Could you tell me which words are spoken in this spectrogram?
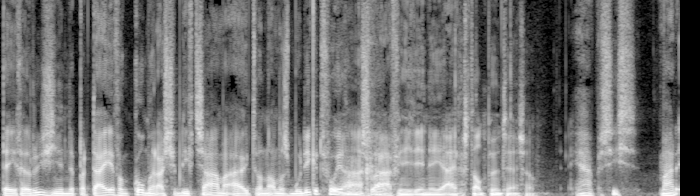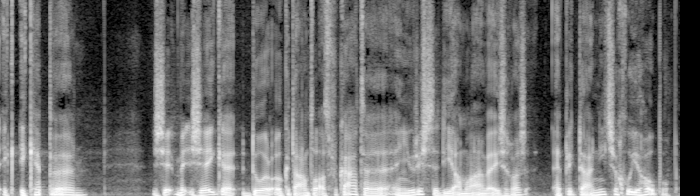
tegen ruziende partijen. Van kom er alsjeblieft samen uit. Want anders moet ik het voor je ja, aanslaan. Graaf je niet in je eigen standpunten en zo. Ja, precies. Maar ik, ik heb zeker door ook het aantal advocaten en juristen die allemaal aanwezig was. Heb ik daar niet zo goede hoop op.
